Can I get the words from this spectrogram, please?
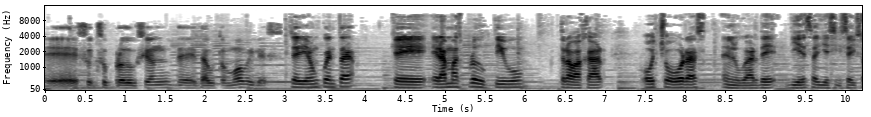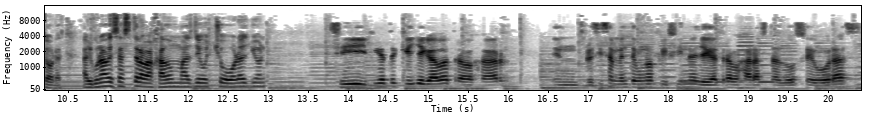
eh, su, producción de, automóviles. Se dieron cuenta que era más productivo trabajar 8 horas en lugar de 10 a 16 horas. ¿Alguna vez has trabajado más de 8 horas, John? Sí, fíjate que he llegado a trabajar en precisamente una oficina, llegué a trabajar hasta 12 horas,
